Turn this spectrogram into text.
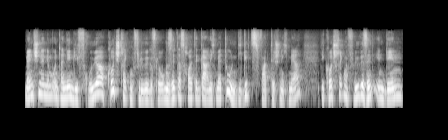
Menschen in dem Unternehmen, die früher Kurzstreckenflüge geflogen sind, das heute gar nicht mehr tun. Die gibt es faktisch nicht mehr. Die Kurzstreckenflüge sind in, den,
